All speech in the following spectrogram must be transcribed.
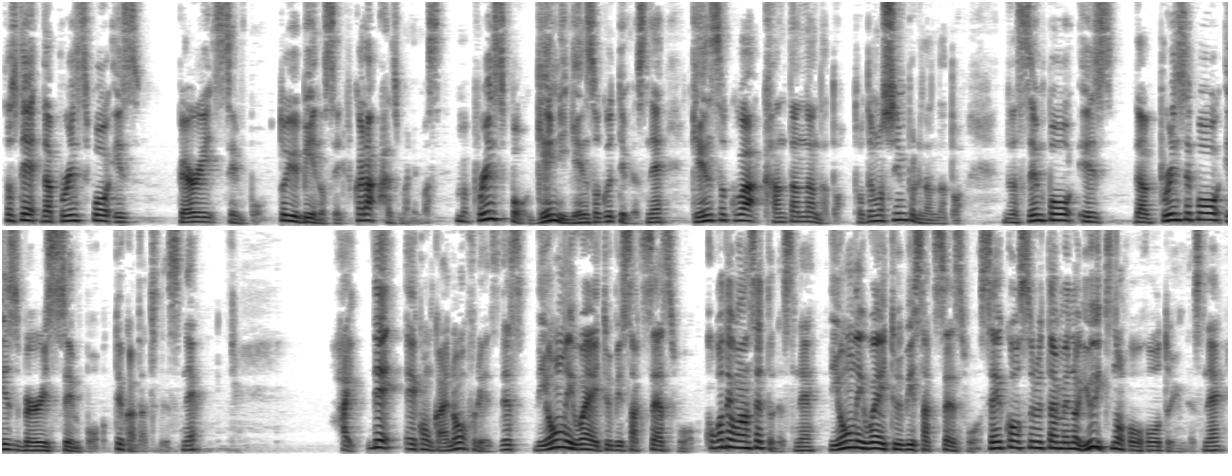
そして the principle is very simple という B のセリフから始まります。まあ、principle 原理原則っていう意味ですね。原則は簡単なんだと。とてもシンプルなんだと。The simple is The principle is very simple っていう形ですね。はい。で、今回のフレーズです。The only way to be successful. ここでワンセットですね。The only way to be successful. 成功するための唯一の方法という意味ですね。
